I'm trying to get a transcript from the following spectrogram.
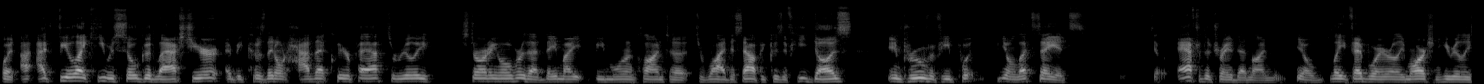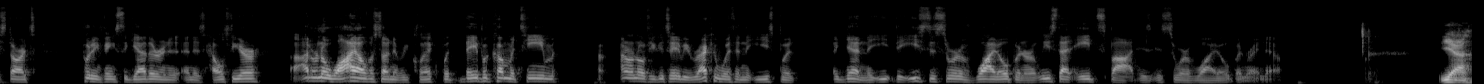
But I, I feel like he was so good last year, and because they don't have that clear path to really starting over, that they might be more inclined to to ride this out. Because if he does improve, if he put, you know, let's say it's after the trade deadline, you know, late February, early March, and he really starts putting things together and, and is healthier. I don't know why all of a sudden it would click, but they become a team. I don't know if you could say to be reckoned with in the East, but again, the the East is sort of wide open, or at least that eighth spot is, is sort of wide open right now. Yeah,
